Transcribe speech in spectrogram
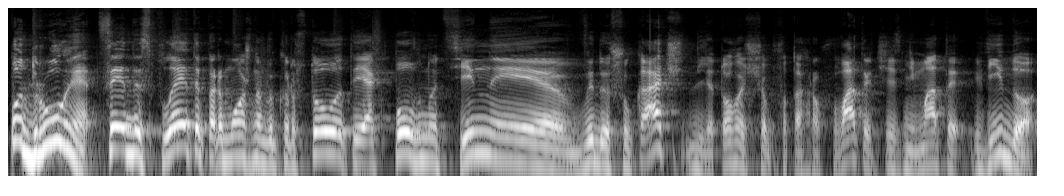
По-друге, цей дисплей тепер можна використовувати як повноцінний видошукач для того, щоб фотографувати чи знімати відео,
